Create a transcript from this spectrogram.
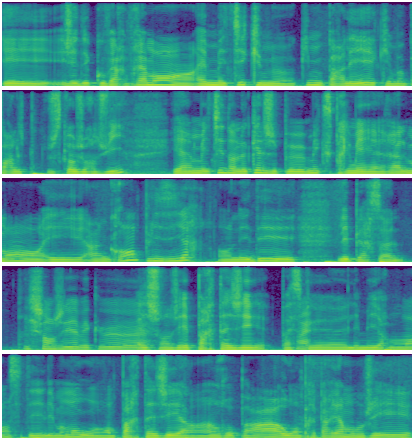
Et j'ai découvert vraiment un, métier qui me, qui me parlait, qui me parle jusqu'à aujourd'hui et un métier dans lequel je peux m'exprimer réellement et un grand plaisir en aider les personnes. Échanger avec eux. Euh. Échanger, partager, parce que les meilleurs moments, c'était les moments où on partageait un, repas, où on préparait à manger.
